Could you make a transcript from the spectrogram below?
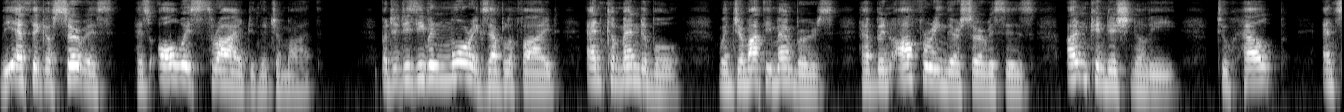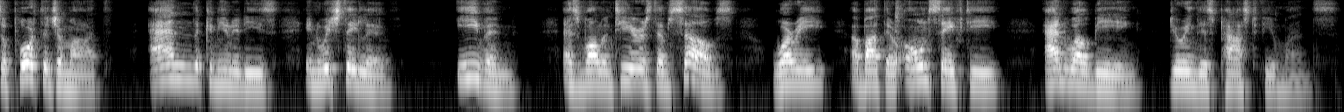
The ethic of service has always thrived in the Jamaat, but it is even more exemplified and commendable when Jamaati members have been offering their services unconditionally to help and support the Jamaat and the communities in which they live, even as volunteers themselves worry about their own safety and well being during this past few months.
